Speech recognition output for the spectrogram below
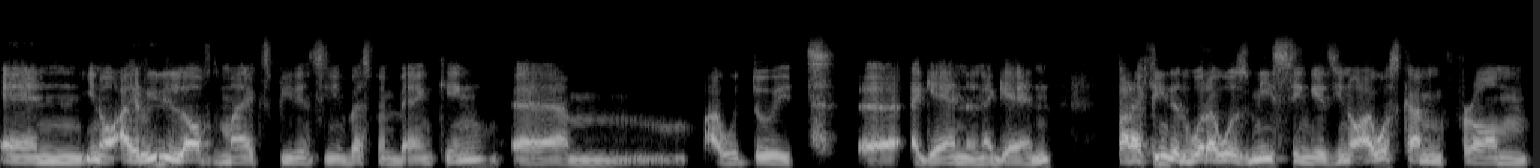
And you know, I really loved my experience in investment banking. Um, I would do it uh, again and again. But I think that what I was missing is, you know, I was coming from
